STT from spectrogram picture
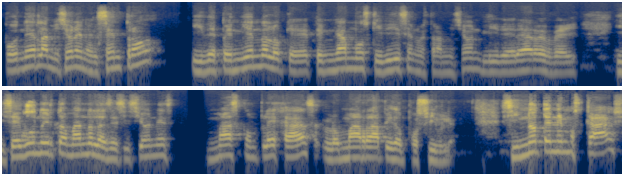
poner la misión en el centro y dependiendo lo que tengamos que dice nuestra misión, liderar el rey. Y segundo, ir tomando las decisiones más complejas lo más rápido posible. Si no tenemos cash,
